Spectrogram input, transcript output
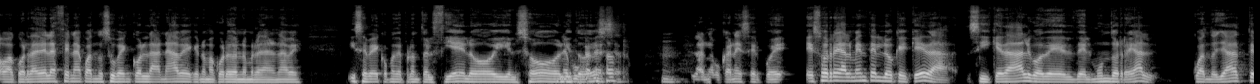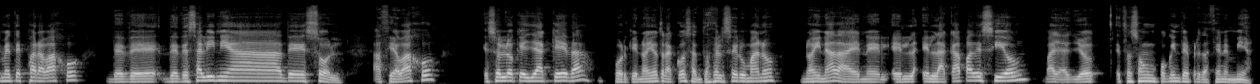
¿Os acordáis de la escena cuando suben con la nave, que no me acuerdo del nombre de la nave, y se ve como de pronto el cielo y el sol y todo eso? Hmm. La Nebuchadnezzar, pues eso realmente es lo que queda, si queda algo del, del mundo real. Cuando ya te metes para abajo, desde, desde esa línea de sol hacia abajo, eso es lo que ya queda porque no hay otra cosa. Entonces el ser humano no hay nada. En, el, en, la capa de Sion, vaya, yo, estas son un poco interpretaciones mías,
